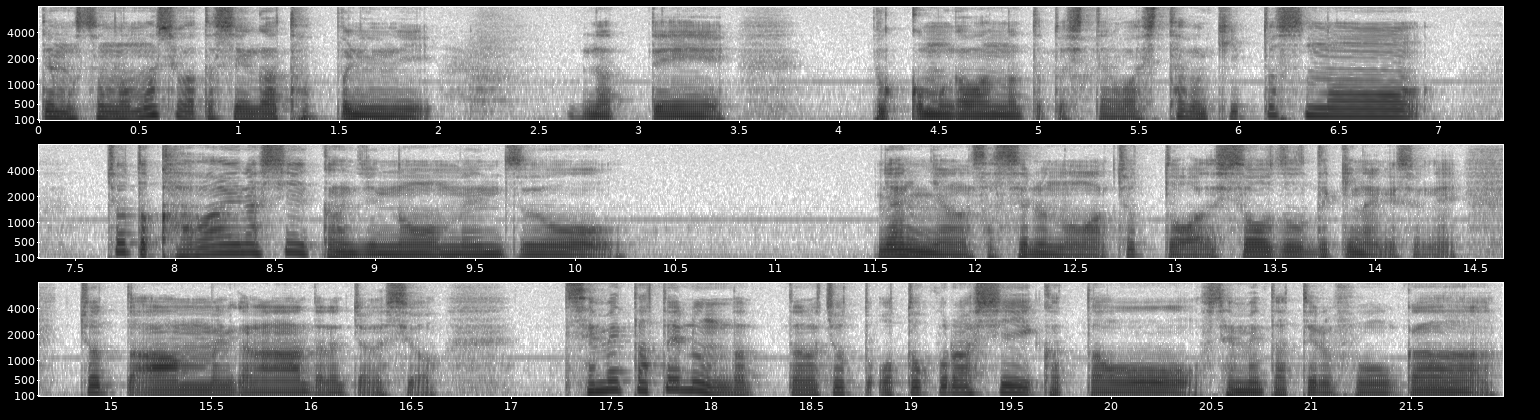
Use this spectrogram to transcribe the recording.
でもその、もし私がトップになって、ぶっ込む側になったとしたら、私多分きっとその、ちょっと可愛らしい感じのメンズをニャンニャンさせるのはちょっと私想像できないですよね。ちょっとあんまりかなーってなっちゃうんですよ。攻め立てるんだったらちょっと男らしい方を攻め立てる方が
